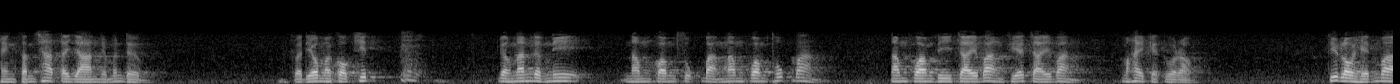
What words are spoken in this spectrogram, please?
แห่งสัญชาตญาณอย่างเหมือนเดิมแต่เดี๋ยวมันก็คิด เรื่องนั้นเรื่องนี้นำความสุขบ้างนำความทุกข์บ้างนำความดีใจบ้างเสียใจบ้าง มาให้แก่ตัวเรา ที่เราเห็นว่า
